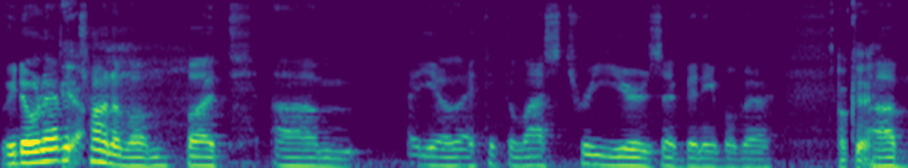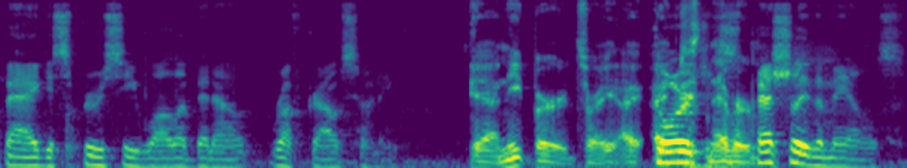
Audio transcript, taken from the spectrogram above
we don't have a Yeah. ton of them, but um, you know, I think the last three years I've been able to Okay. uh, bag a sprucey while I've been out ruff grouse hunting. yeah, neat birds, right? I, I just never. especially the males.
